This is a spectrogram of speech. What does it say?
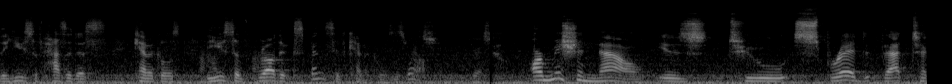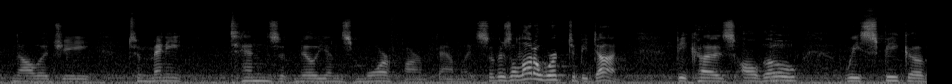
the use of hazardous chemicals, uh-huh. the use of uh-huh. rather expensive chemicals as well. Yes. yes. Our mission now is to spread that technology to many tens of millions more farm families. So there's a lot of work to be done because although we speak of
